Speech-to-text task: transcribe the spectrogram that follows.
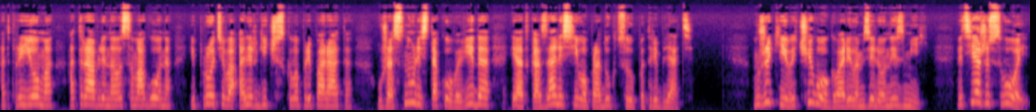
от приема отравленного самогона и противоаллергического препарата, ужаснулись такого вида и отказались его продукцию потреблять. «Мужики, вы чего?» — говорил им зеленый змей. «Ведь я же свой,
